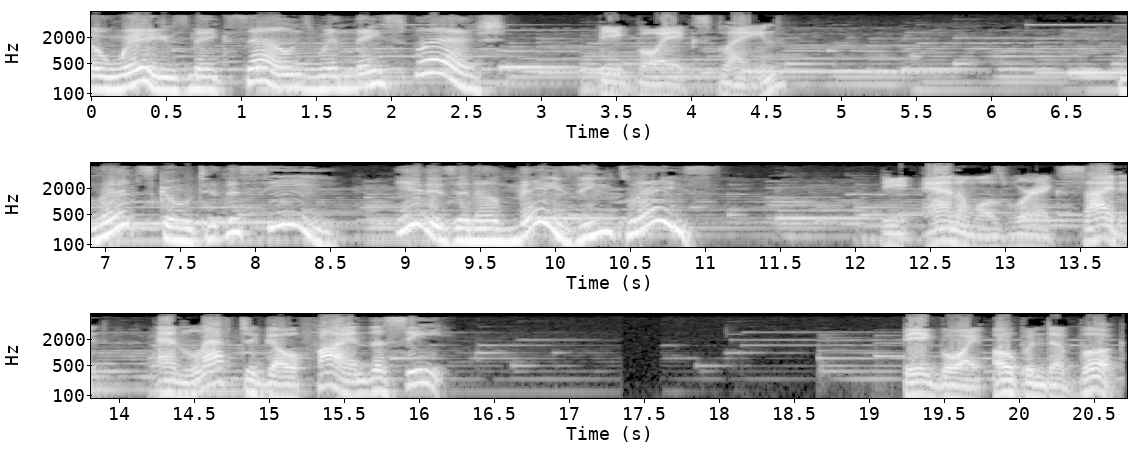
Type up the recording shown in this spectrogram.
The waves make sounds when they splash. Big Boy explained. Let's go to the sea. It is an amazing place. The animals were excited and left to go find the sea. Big Boy opened a book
